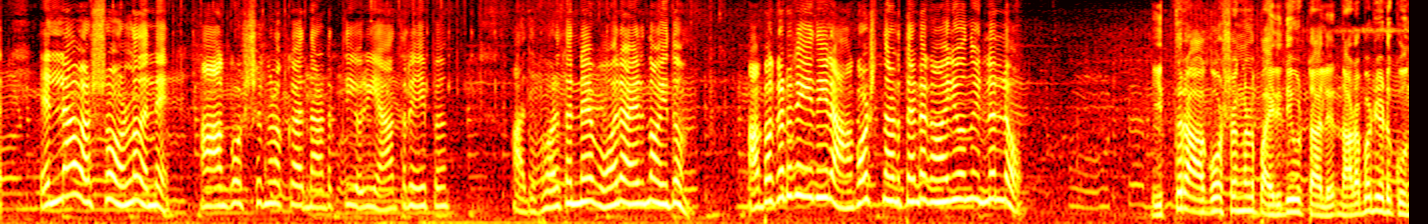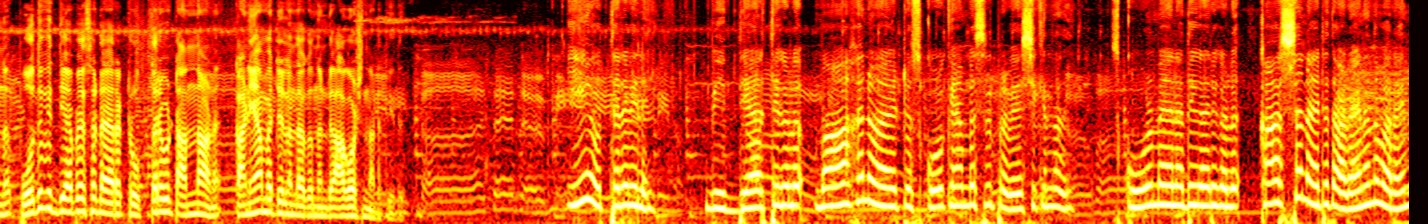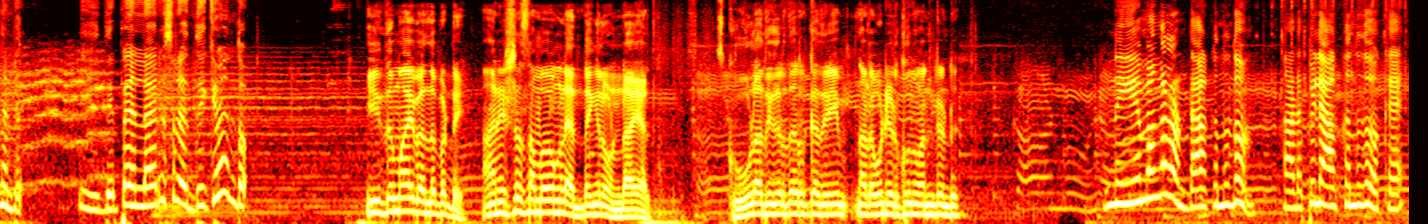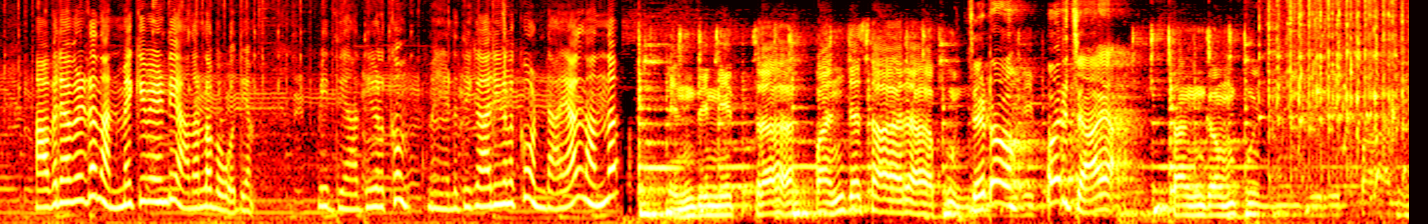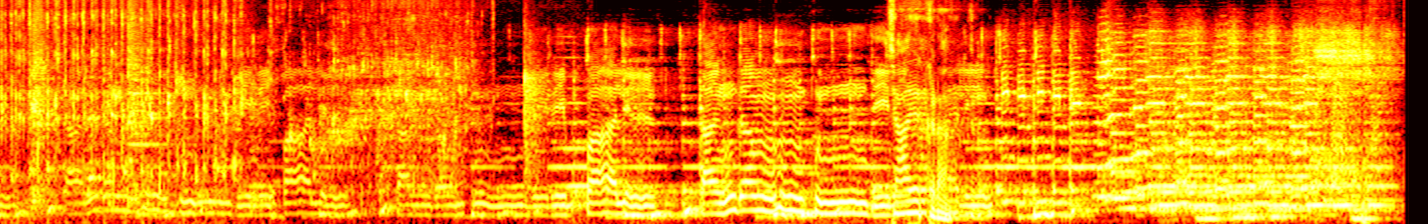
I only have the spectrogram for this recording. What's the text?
എല്ലാ വർഷവും ഉള്ളതല്ലേ? ആഘോഷങ്ങളൊക്കെ നടത്തി ഒരു യാത്രയപ്പ് അതുപോലെ തന്നെ പോരായിരുന്നോ ഇതും? അപകട രീതിയിൽ ആഘോഷം നടത്തേണ്ട കാര്യമൊന്നും ഇല്ലല്ലോ. ഇത്ര ആഘോഷങ്ങൾ പരിധി വിട്ടാൽ നടപടിയെടുക്കുമെന്ന് പൊതുവിദ്യാഭ്യാസ ഡയറക്ടർ ഉത്തരവിട്ട് അന്നാണ് കണിയാമ്പറ്റയിൽ എന്താക്കുന്നുണ്ട് ആഘോഷം നടത്തിയത്. ഈ ഉത്തരവിൽ വിദ്യാർത്ഥികൾ വാഹനമായിട്ട് സ്കൂൾ ക്യാമ്പസിൽ പ്രവേശിക്കുന്നത് സ്കൂൾ മേലധികാരികൾ കർശനായിട്ട് തടയണമെന്ന് പറയുന്നുണ്ട്. ഇതിപ്പോ എല്ലാരും ശ്രദ്ധിക്കുമോ എന്തോ? ഇതുമായി ബന്ധപ്പെട്ട് അനിഷ്ട സംഭവങ്ങൾ എന്തെങ്കിലും ഉണ്ടായാൽ സ്കൂൾ അധികൃതർക്കെതിരെയും നടപടിയെടുക്കുമെന്ന് പറഞ്ഞിട്ടുണ്ട്. നിയമങ്ങൾ ഉണ്ടാക്കുന്നതും നടപ്പിലാക്കുന്നതും ഒക്കെ അവരവരുടെ നന്മയ്ക്ക് വേണ്ടിയാണുള്ള ബോധ്യം. വിദ്യാർത്ഥികൾക്കും മേലധികാരികൾക്കും ഉണ്ടായാൽ നന്ന്. എന്തിനിത്ര പഞ്ചസാര ചേട്ടോ ഒരു ചായ. തങ്കം പുഞ്ചിരിപ്പാലിൽ തങ്കം പുഞ്ചിരിപ്പാലിൽ. ചായക്കട.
